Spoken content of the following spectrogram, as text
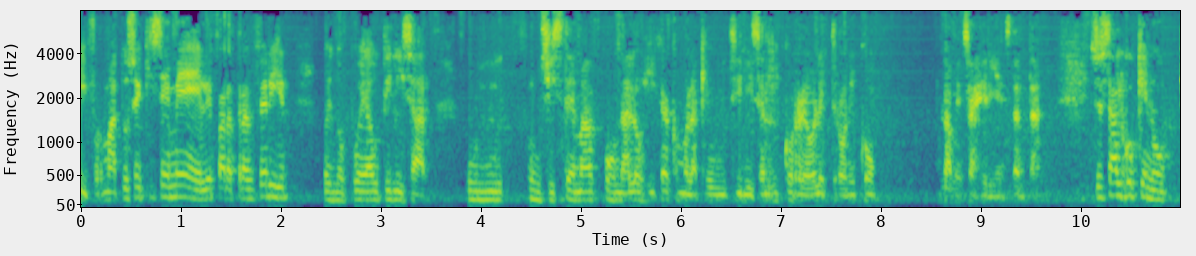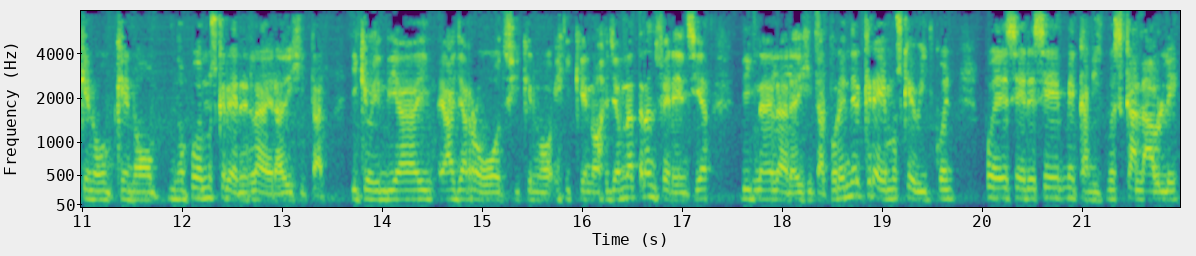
y formatos XML para transferir, pues no pueda utilizar un, un sistema o una lógica como la que utiliza el correo electrónico la mensajería instantánea. Eso es algo que no, que no, que no, no podemos creer en la era digital y que hoy en día haya robots y que no, y que no haya una transferencia digna de la era digital. Por ende, creemos que Bitcoin puede ser ese mecanismo escalable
